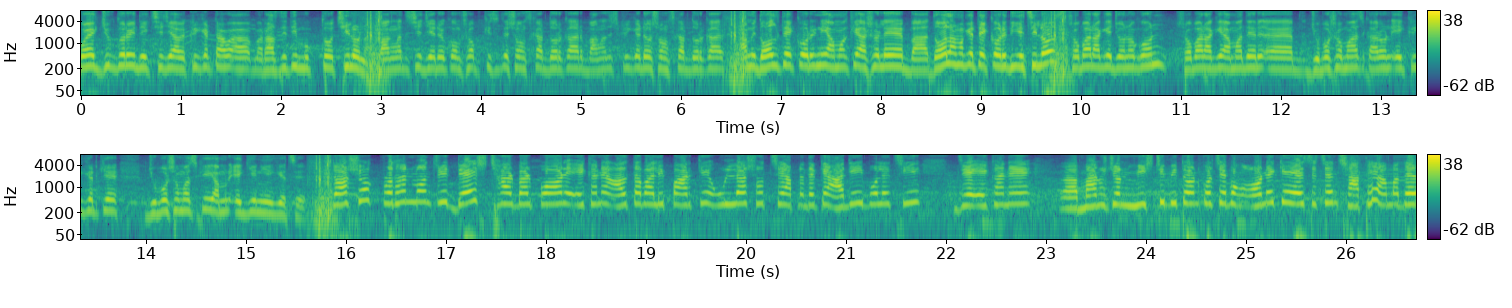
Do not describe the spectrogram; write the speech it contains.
কয়েক যুগ ধরেই দেখছি যে ক্রিকেটটা রাজনীতি মুক্ত ছিল না। বাংলাদেশে যেরকম সব কিছুতে সংস্কার দরকার, বাংলাদেশ ক্রিকেটেও সংস্কার দরকার। আমি দল ত্যাগ করিনি, আমাকে আসলে দল আমাকে ত্যাগ করে দিয়েছিল। সবার আগে জনগণ, সবার আগে আমাদের যুব সমাজ, কারণ এই ক্রিকেটকে যুব সমাজকেই আমরা এগিয়ে নিয়ে গেছে। দর্শক, প্রধানমন্ত্রী দেশ ছাড়বার পর এখানে আলতাবালি পার্কে উল্লাস হচ্ছে। আপনাদেরকে আগেই বলেছি যে, এখানে মানুষজন মিষ্টি বিতরণ করছে এবং অনেকে এসেছেন, সাথে আমাদের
